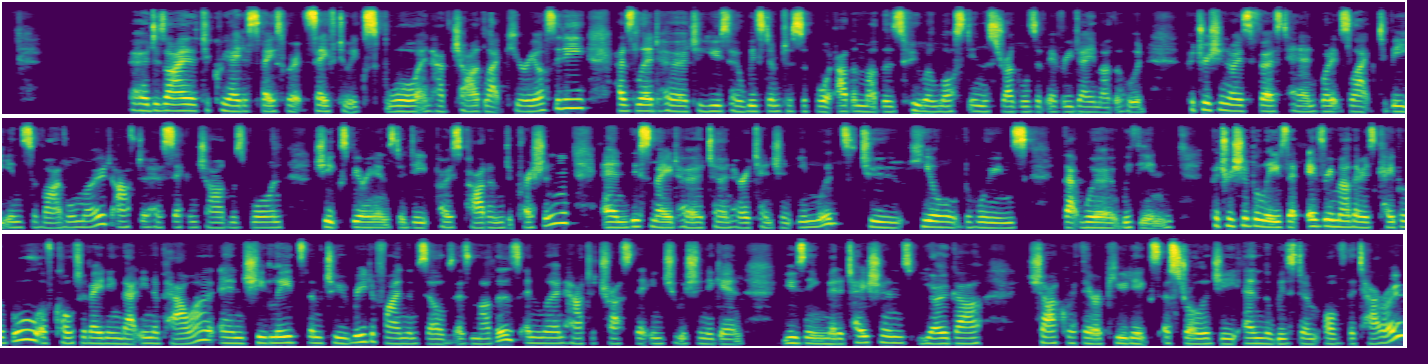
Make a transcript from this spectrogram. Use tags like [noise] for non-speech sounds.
her desire to create a space where it's safe to explore and have childlike curiosity has led her to use her wisdom to support other mothers who are lost in the struggles of everyday motherhood. Patricia knows firsthand what it's like to be in survival mode. After her second child was born, she experienced a deep postpartum depression, and this made her turn her attention inwards to heal the wounds that were within. Patricia believes that every mother is capable of cultivating that inner power, and she leads them to redefine themselves as mothers and learn how to trust their intuition again using meditations, yoga, chakra therapeutics, astrology, and the wisdom of the tarot.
